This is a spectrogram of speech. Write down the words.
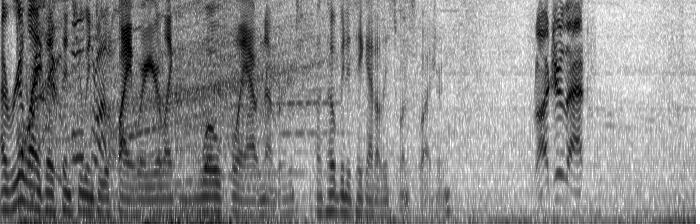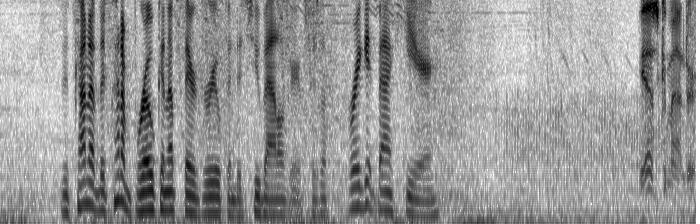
I realized I sent you into a fight where you're like woefully outnumbered. I was hoping to take out at least one squadron. Roger that. So they've kind of they've kind of broken up their group into two battle groups. There's a frigate back here. Yes, Commander.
